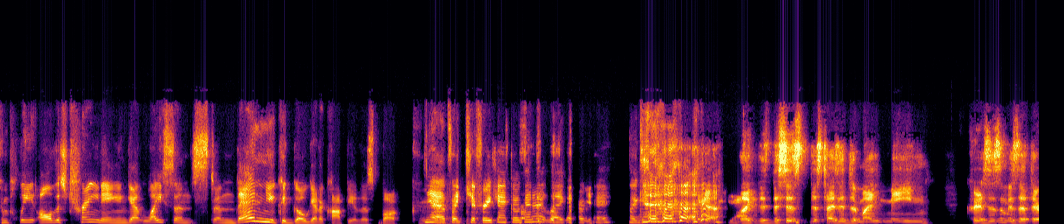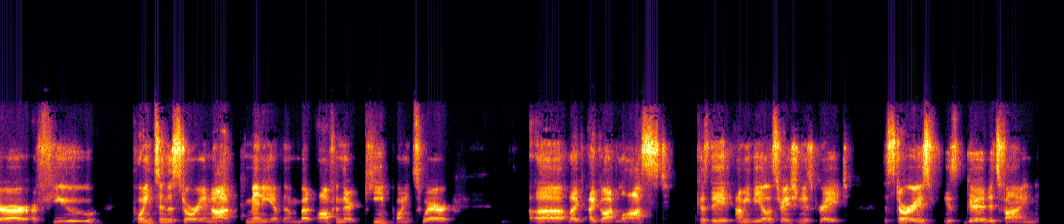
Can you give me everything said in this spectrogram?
complete all this training and get licensed and then you could go get a copy of this book. Yeah it's like Qifrey can't go get it? Like okay. Like yeah. yeah. Like this, this is this ties into my main criticism is that there are a few points in the story, and not many of them, but often they're key points where uh, like I got lost because the I mean the illustration is great, the story is is good, it's fine,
